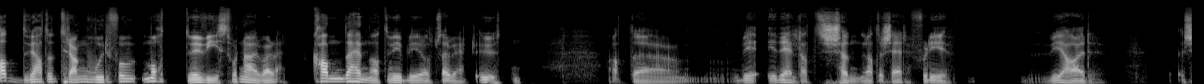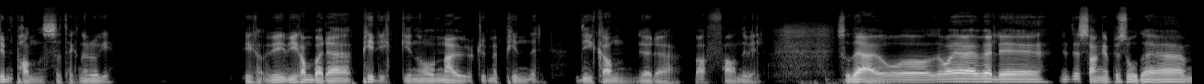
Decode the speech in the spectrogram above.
Hadde vi hatt en trang, hvorfor måtte vi vist vårt nærvær der? Kan det hende at vi blir observert uten at uh, vi i det hele tatt skjønner at det skjer? Fordi vi har sjimpanseteknologi. Vi, vi, vi kan bare pirke i og maurtue med pinner. De kan gjøre hva faen de vil. Så det er jo Det var en veldig interessant episode. Jeg,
